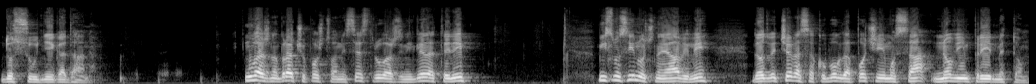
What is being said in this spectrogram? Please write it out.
do sudnjega dana. Uvažna braćo, poštovani sestre, uvaženi gledatelji, mi smo sinoć najavili da od večeras, ako Bog da, počinjemo sa novim predmetom.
